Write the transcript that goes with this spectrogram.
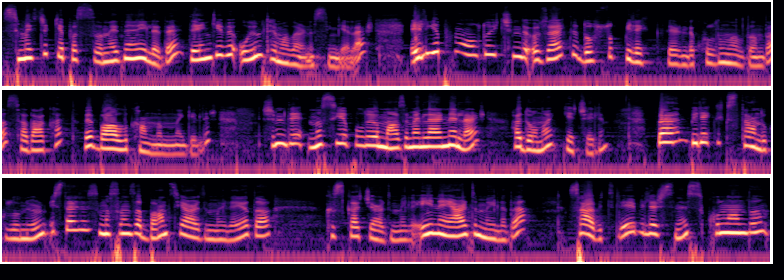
simetrik yapısı nedeniyle de denge ve uyum temalarını simgeler. El yapımı olduğu için de özellikle dostluk bilekliklerinde kullanıldığında sadakat ve bağlılık anlamına gelir. Şimdi nasıl yapılıyor, malzemeler neler? Hadi ona geçelim. Ben bileklik standı kullanıyorum. İsterseniz masanıza bant yardımıyla ya da kıskaç yardımıyla, iğne yardımıyla da sabitleyebilirsiniz. Kullandığım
